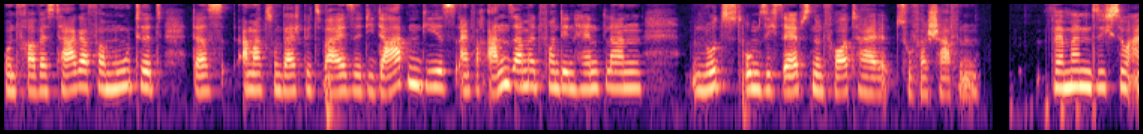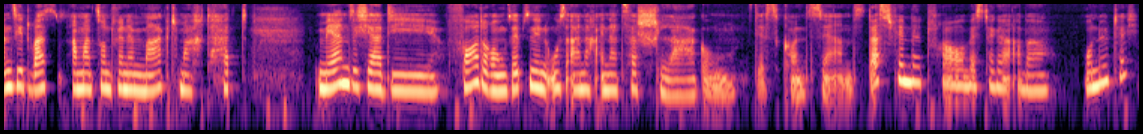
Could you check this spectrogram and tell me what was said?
Und Frau Vestager vermutet, dass Amazon beispielsweise die Daten, die es einfach ansammelt von den Händlern, nutzt, um sich selbst einen Vorteil zu verschaffen. Wenn man sich so ansieht, was Amazon für eine Marktmacht hat, mehren sich ja die Forderungen, selbst in den USA, nach einer Zerschlagung des Konzerns. Das findet Frau Vestager aber unnötig?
